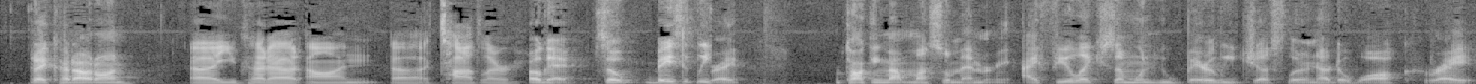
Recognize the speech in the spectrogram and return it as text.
Did I cut out on? Uh, you cut out on uh, toddler. Okay, so basically, right, talking about muscle memory. I feel like someone who barely just learned how to walk, right,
